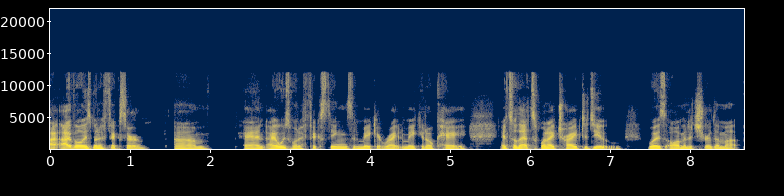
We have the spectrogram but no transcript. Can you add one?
I, have always been a fixer. Um, and i always want to fix things and make it right and make it okay and so that's what i tried to do was oh i'm going to cheer them up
